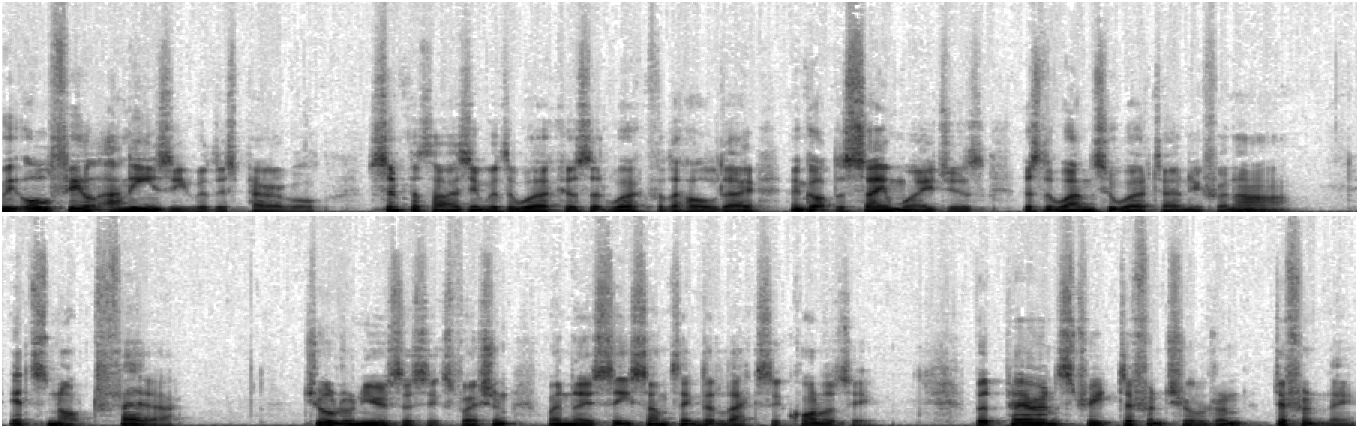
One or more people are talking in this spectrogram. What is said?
We all feel uneasy with this parable, sympathizing with the workers that worked for the whole day and got the same wages as the ones who worked only for an hour. It's not fair. Children use this expression when they see something that lacks equality. But parents treat different children differently.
